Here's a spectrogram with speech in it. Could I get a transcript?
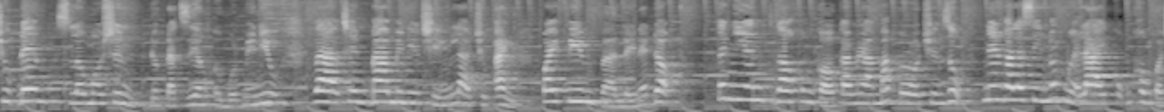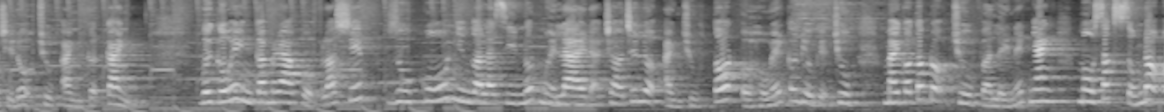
chụp đêm, Slow Motion được đặt riêng ở một menu và trên ba menu chính là chụp ảnh, quay phim và lấy nét động. Tất nhiên, do không có camera macro chuyên dụng nên Galaxy Note 10 Lite cũng không có chế độ chụp ảnh cận cảnh. Với cấu hình camera của flagship, dù cũ nhưng Galaxy Note 10 Lite đã cho chất lượng ảnh chụp tốt ở hầu hết các điều kiện chụp. Máy có tốc độ chụp và lấy nét nhanh, màu sắc sống động,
